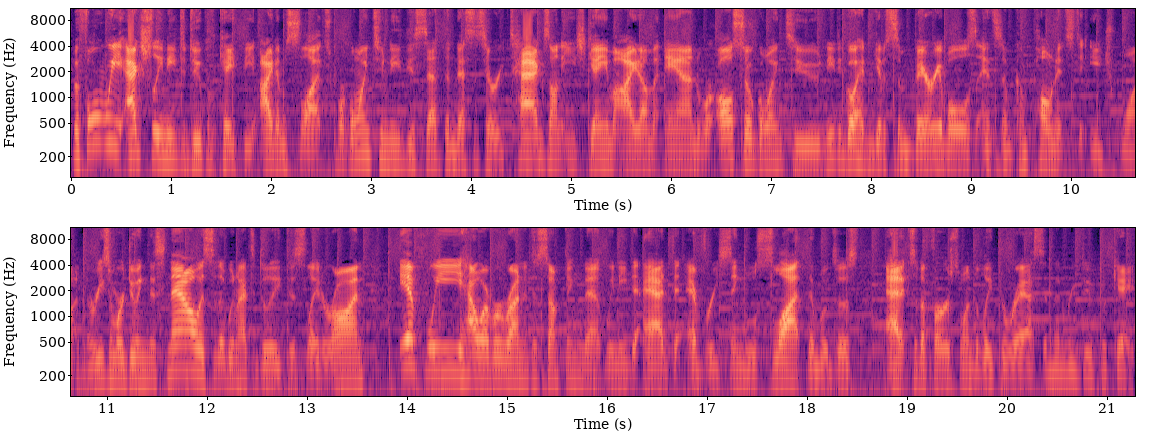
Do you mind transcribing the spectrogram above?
Before we actually need to duplicate the item slots, we're going to need to set the necessary tags on each game item, and we're also going to need to go ahead and give some variables and some components to each one. The reason we're doing this now is so that we don't have to delete this later on. If we, however, run into something that we need to add to every single slot, then we'll just add it to the first one, delete the rest, and then reduplicate.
